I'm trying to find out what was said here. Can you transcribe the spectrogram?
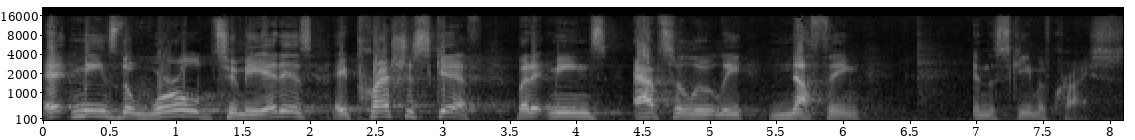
it means the world to me. It is a precious gift, but it means absolutely nothing in the scheme of Christ.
